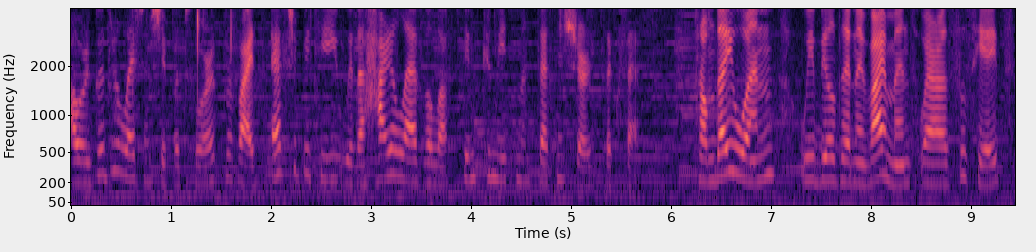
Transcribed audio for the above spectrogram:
Our good relationship at work provides SGPT with a higher level of team commitment that ensures success. From day one, we build an environment where our associates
